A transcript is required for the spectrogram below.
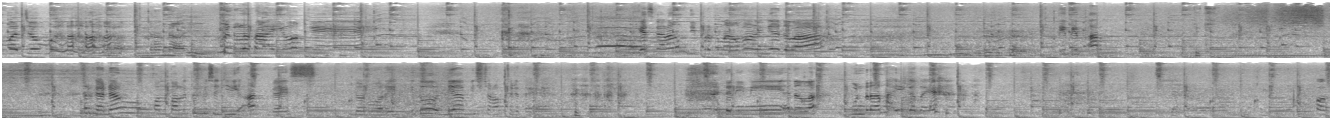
apa coba. Beneran HI beneran ayo oke. Oke sekarang diperkenalkan ini adalah titit art. Terkadang kontol itu bisa jadi art guys. Don't worry. Itu dia habis cerot ceritanya. Dan ini adalah bundaran HI katanya. Oh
